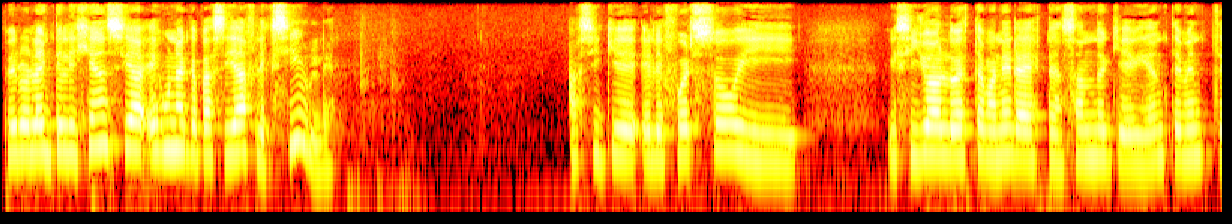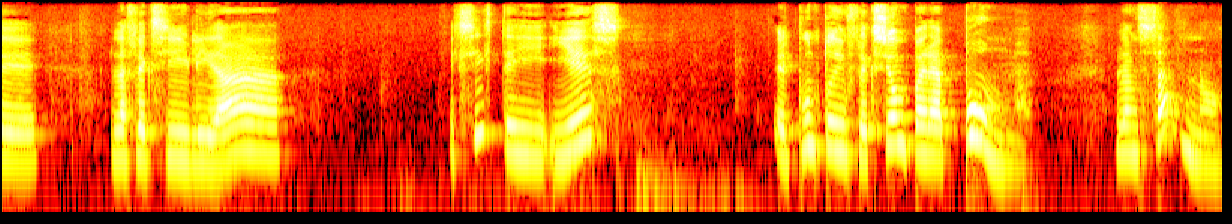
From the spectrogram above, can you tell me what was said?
Pero la inteligencia es una capacidad flexible. Así que el esfuerzo y, y si yo hablo de esta manera es pensando que evidentemente la flexibilidad existe y, es el punto de inflexión para ¡pum! lanzarnos.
